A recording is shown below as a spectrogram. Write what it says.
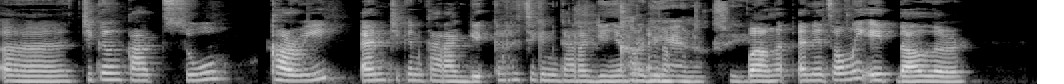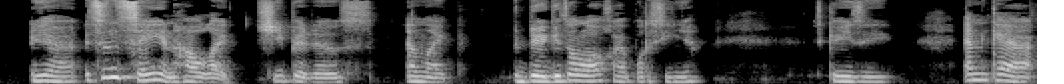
uh, chicken katsu curry and chicken karage. Karena chicken karagenya tuh enak enak sih. banget and it's only eight dollar. Yeah, it's insane how like cheap it is and like gede gitu loh kayak porsinya. It's crazy. And kayak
